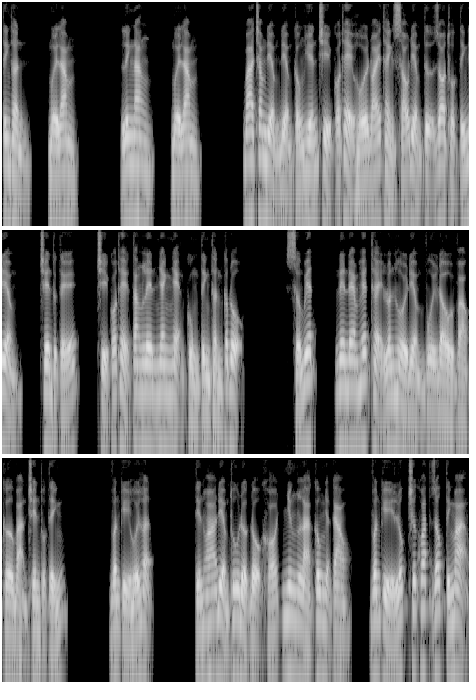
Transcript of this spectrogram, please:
Tinh thần, 15. Linh năng, 15. 300 điểm điểm cống hiến chỉ có thể hối đoái thành 6 điểm tự do thuộc tính điểm, trên thực tế, chỉ có thể tăng lên nhanh nhẹn cùng tinh thần cấp độ. Sớm biết, nên đem hết thể luân hồi điểm vùi đầu vào cơ bản trên thuộc tính. Vân Kỳ hối hận. Tiến hóa điểm thu được độ khó nhưng là công nhận cao, Vân Kỳ lúc trước khoát dốc tính mạng,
